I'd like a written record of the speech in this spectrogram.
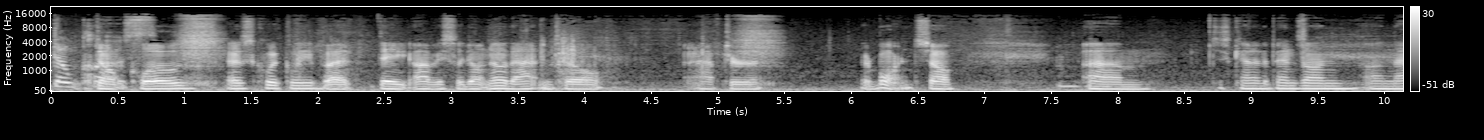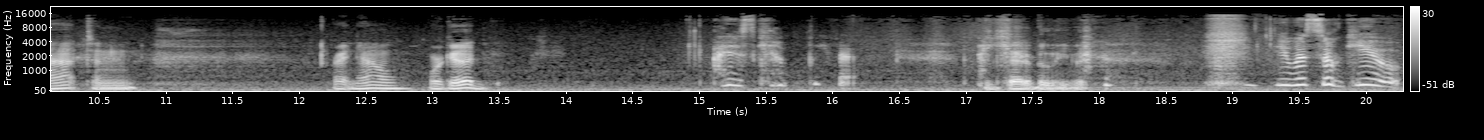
Don't close. don't close as quickly, but they obviously don't know that until after they're born. So um just kind of depends on on that and right now we're good. I just can't believe it. You better believe it. He was so cute.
